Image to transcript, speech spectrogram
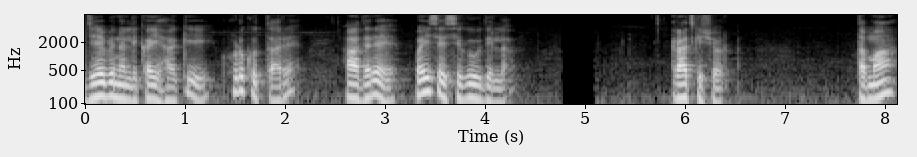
ಜೇಬಿನಲ್ಲಿ ಕೈ ಹಾಕಿ ಹುಡುಕುತ್ತಾರೆ. ಆದರೆ ಪೈಸೆ ಸಿಗುವುದಿಲ್ಲ. ರಾಜ್ಕಿಶೋರ್, ತಮ್ಮ,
